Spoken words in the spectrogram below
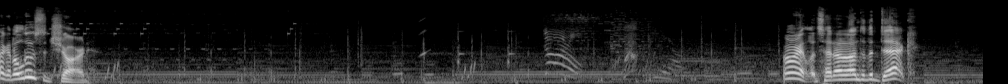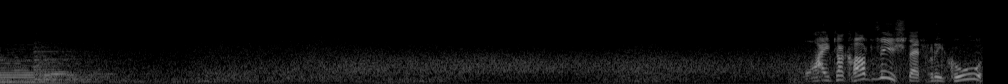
I got a lucid shard. Alright, let's head out onto the deck. Quite a codfish, that Riku.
